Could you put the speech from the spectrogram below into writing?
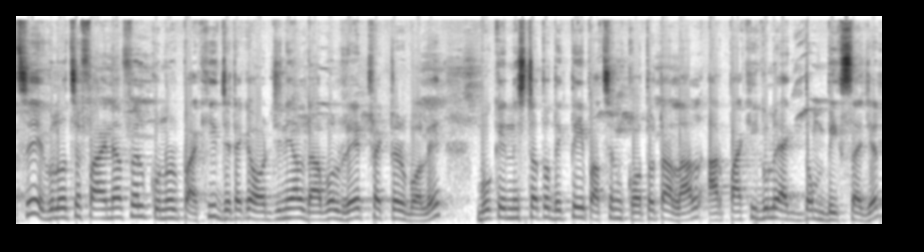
আছে। এগুলো হচ্ছে ফাইনাফেল কুনুর পাখি, যেটাকে অরিজিনাল ডাবল রেড ফ্যাক্টর বলে। বুকের নিচটা তো দেখতেই পাচ্ছেন কতটা লাল, আর পাখিগুলো একদম বিগ সাইজের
